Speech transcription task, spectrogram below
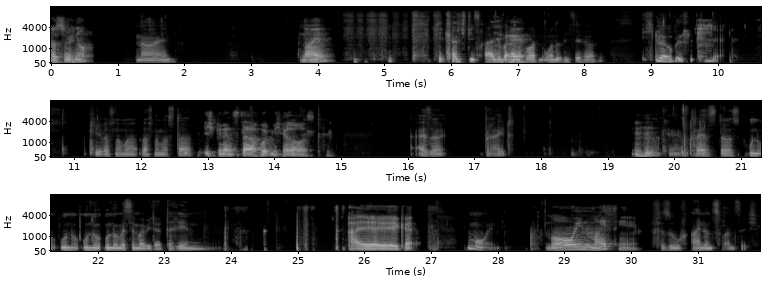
Hörst du mich noch? Nein. Nein? Wie kann ich die Frage Okay. beantworten, ohne dass ich sie höre? Ich glaube es nicht. Okay, lass nochmal lass noch mal starten. Ich bin ein Star, holt mich heraus. Also, breit. Mhm. Okay. Tres, dos, uno, uno, uno, uno. Wir sind mal wieder drin. Alge. Moin. Moin, Meisti. Versuch 21.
